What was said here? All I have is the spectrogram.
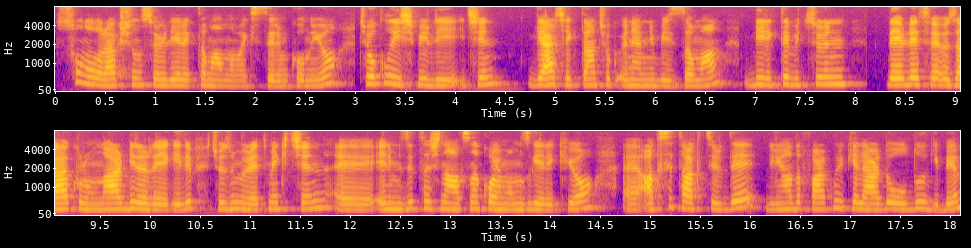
son olarak şunu söyleyerek tamamlamak isterim konuyu. Çoklu işbirliği için gerçekten çok önemli bir zaman. Birlikte bütün devlet ve özel kurumlar bir araya gelip çözüm üretmek için e, elimizi taşın altına koymamız gerekiyor. E, aksi takdirde dünyada farklı ülkelerde olduğu gibi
